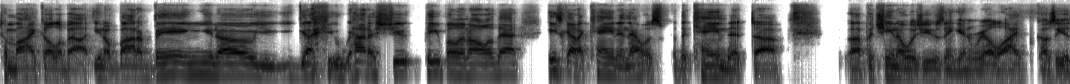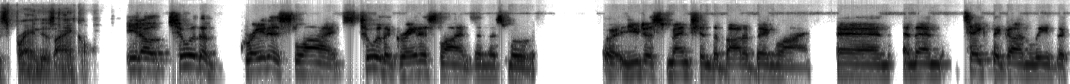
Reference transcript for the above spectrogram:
to Michael about, you know, bada bing, you know, you, you got you, how to shoot people and all of that. He's got a cane, and that was the cane that uh, uh, Pacino was using in real life because he had sprained his ankle. You know, two of the greatest lines, two of the greatest lines in this movie. Uh, you just mentioned the bada bing line and and then take the gun, leave the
